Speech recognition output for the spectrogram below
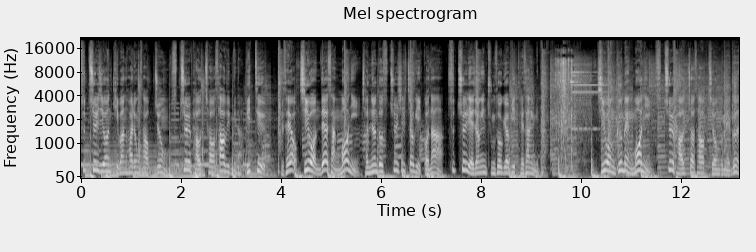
수출 지원 기반 활용 사업 중 수출 바우처 사업입니다. 비트 주세요. 지원 대상 머니 전년도 수출 실적이 있거나 수출 예정인 중소기업이 대상입니다. 지원 금액 머니 수출 바우처 사업 지원 금액은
